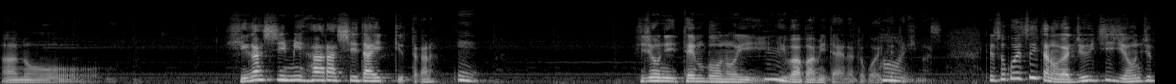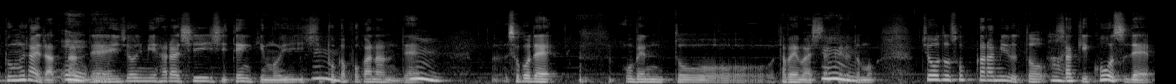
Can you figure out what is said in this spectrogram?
あの東見晴台って言ったかな、ええ、非常に展望のいい岩場みたいなところへ出てきます、でそこへ着いたのが11時40分ぐらいだったんで、ええ、非常に見晴らしいいし天気もいいし、うん、ポカポカなんで、うん、そこでお弁当を食べましたけれども、うん、ちょうどそこから見ると、はい、さっきコースで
